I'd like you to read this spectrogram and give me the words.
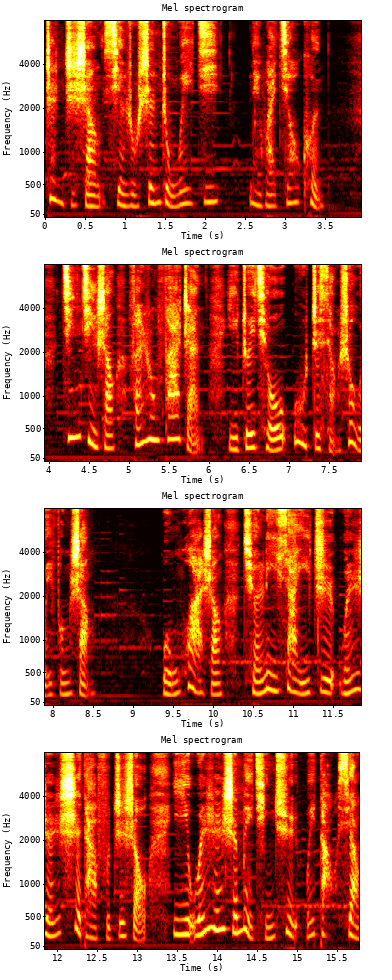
政治上陷入深重危机、内外交困。经济上繁荣发展，以追求物质享受为风尚；文化上权力下移至文人士大夫之手，以文人审美情趣为导向；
